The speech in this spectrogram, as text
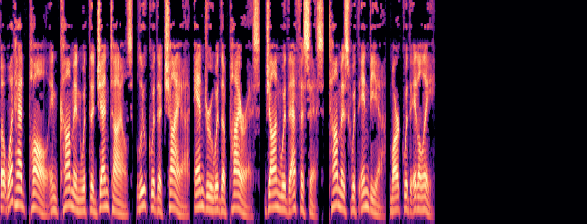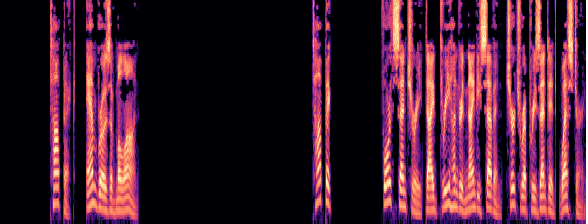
but what had Paul in common with the Gentiles, Luke with Achaia, Andrew with Epirus, John with Ephesus, Thomas with India, Mark with Italy? Ambrose of Milan Topic 4th century died 397, church represented, Western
